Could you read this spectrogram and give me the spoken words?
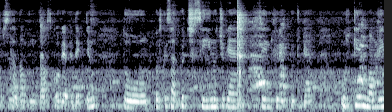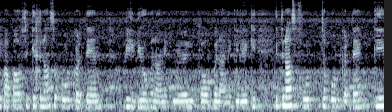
सबसे ज़्यादा बिंदास काव्या के देखती हूँ। तो उसके साथ कुछ सीन हो चुके हैं सीन क्रिएट हो चुके हैं। उसके मम्मी पापा उसे कितना सपोर्ट करते हैं वीडियो बनाने के लिए ब्लॉग बनाने के लिए कि इतना सपोर्ट सपोर्ट करते हैं कि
